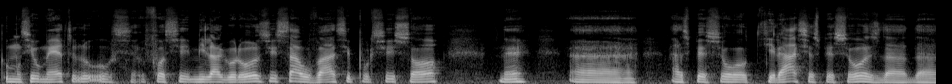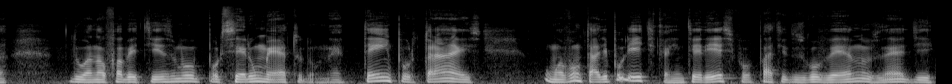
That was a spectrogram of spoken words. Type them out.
Como se o método fosse milagroso e salvasse por si só, né? Ah, as pessoas, tirasse as pessoas da, da, do analfabetismo por ser um método, né? Tem por trás uma vontade política, interesse por parte dos governos né, de,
